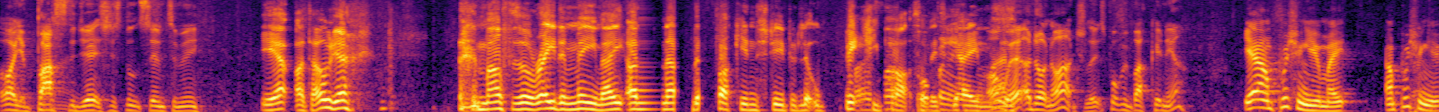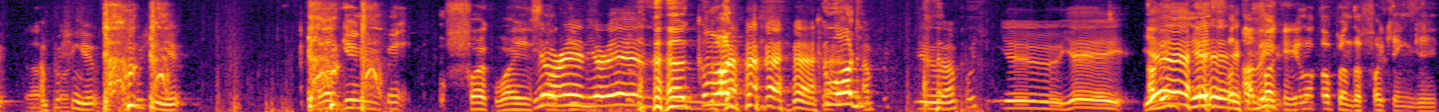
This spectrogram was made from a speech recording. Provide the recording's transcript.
Oh, you bastard! Yeah, it just doesn't seem to me. Yep, I told you. Masters are raiding me, mate. I know the fucking stupid little bitchy it's parts of this opening. game, Oh man. wait, I don't know actually. It's put me back in here. Yeah, I'm pushing you, mate. I'm pushing you. Oh, I'm pushing you. I'm pushing you. Can you give me Fuck, why is You're not in. You're in. Come on. Come on. I'm pushing you. I'm pushing you. Yay. Yeah! I'm in, yes. What the I mean- fuck? You cannot open the fucking gate.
